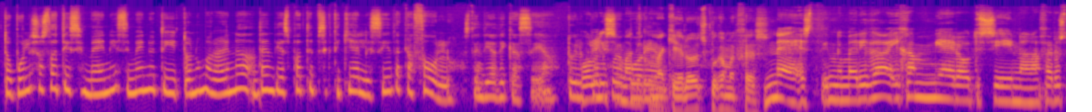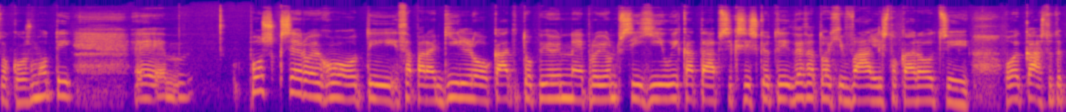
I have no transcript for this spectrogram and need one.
Το πολύ σωστά τι σημαίνει, σημαίνει ότι το νούμερο ένα δεν διασπάται η ψυκτική αλυσίδα καθόλου στην διαδικασία του ηλεκτρονικού εμπορίου. Μα και η ερώτηση που είχαμε χθες. Ναι, στην ημερίδα είχαμε μια ερώτηση να αναφέρω στον κόσμο ότι ε, πώς ξέρω εγώ ότι θα παραγγείλω κάτι το οποίο είναι προϊόν ψυγείου ή κατάψυξης και ότι δεν θα το έχει βάλει στο καρότσι ο εκάστοτε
